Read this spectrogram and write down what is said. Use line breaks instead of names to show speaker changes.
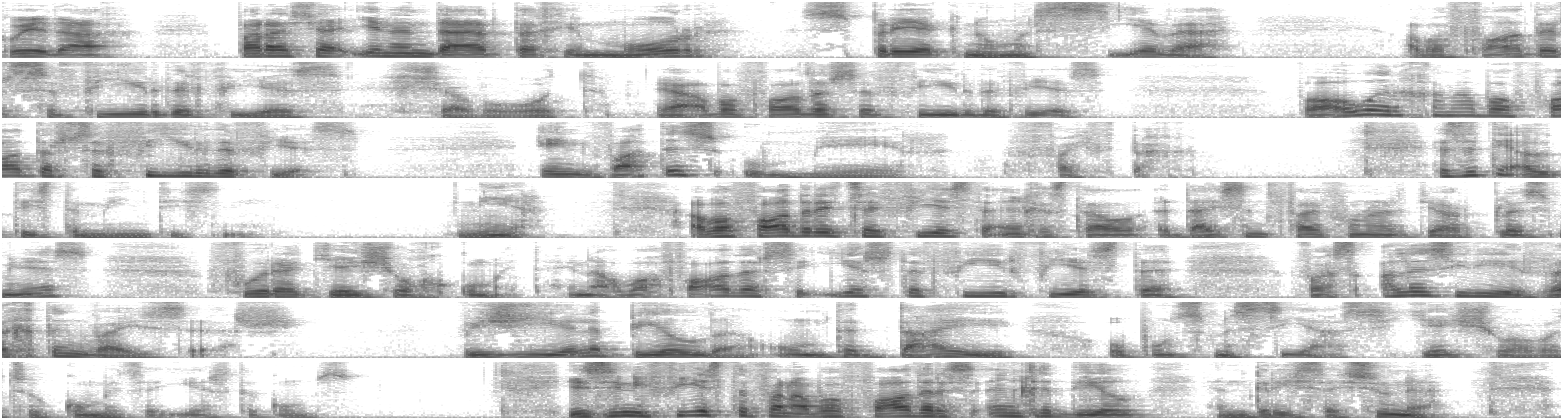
Goeiedag. Parasha 31 en môre spreek nommer 7. Abba Vader se 4de fees, Shavuot. Ja, Abba Vader se 4de fees. Waaroor gaan Abba Vader se 4de fees? En wat is Omer 50? Is dit nie Ou Testamenties nie? Nee. Abba Vader het sy feeste ingestel 1500 jaar plus minus voordat Yeshua gekom het. En Abba Vader se eerste 4 feeste was alles hierdie rigtingwysers. Visuele beelde om te dui op ons Messias, Yeshua wat sou kom met sy eerste koms. Jy sien die feeste van Abba Vader is ingedeel in 3 seisoene.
